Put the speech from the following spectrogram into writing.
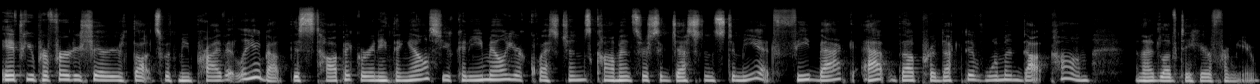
If you prefer to share your thoughts with me privately about this topic or anything else, you can email your questions, comments, or suggestions to me at feedback at theproductivewoman.com, and I'd love to hear from you.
